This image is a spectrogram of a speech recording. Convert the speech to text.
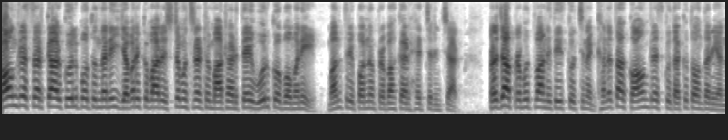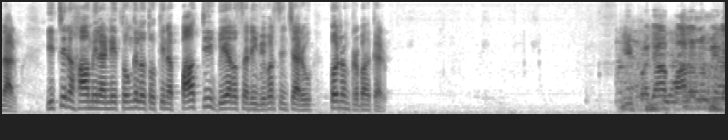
కాంగ్రెస్ సర్కార్ కూలిపోతుందని ఎవరికి వారు ఇష్టం వచ్చినట్టు మాట్లాడితే ఊరుకోబోమని మంత్రి పొన్నం ప్రభాకర్ హెచ్చరించారు. ప్రజా ప్రభుత్వాన్ని తీసుకొచ్చిన ఘనత కాంగ్రెస్కు దక్కుతోందని అన్నారు. ఇచ్చిన హామీలన్నీ తొంగలో తొక్కిన పార్టీ బీఆర్ఎస్ అని విమర్శించారు పొన్నం ప్రభాకర్. ఈ ప్రజా పాలన మీద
